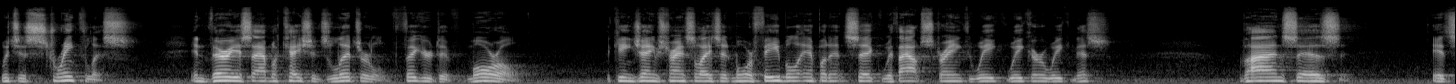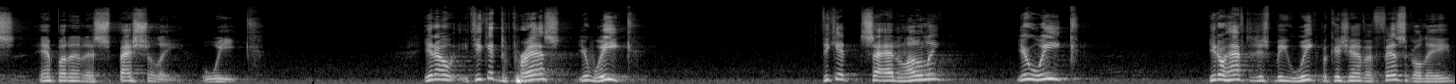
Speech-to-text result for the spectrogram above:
which is strengthless in various applications literal, figurative, moral. The King James translates it more feeble, impotent, sick, without strength, weak, weaker, weakness. Vine says it's impotent, especially weak. You know, if you get depressed, you're weak. If you get sad and lonely, you're weak. You don't have to just be weak because you have a physical need.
